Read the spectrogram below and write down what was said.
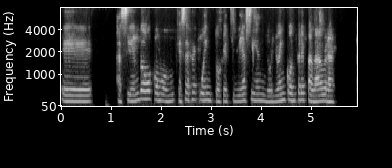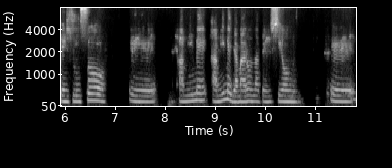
Eh, haciendo como ese recuento que estuve haciendo, yo encontré palabras que incluso eh, a, mí me, a mí me llamaron la atención eh,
